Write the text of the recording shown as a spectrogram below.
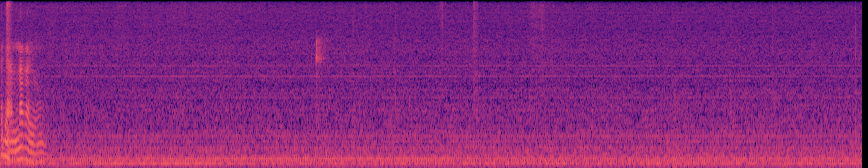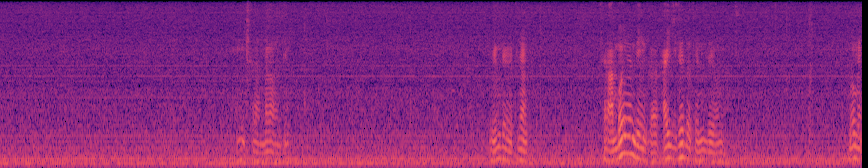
칼이 안 나가요 이게 잘안 나가는데 왼쪽에 그냥 잘안 보이는 데니까 가위질 해도 되는 데요 너무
